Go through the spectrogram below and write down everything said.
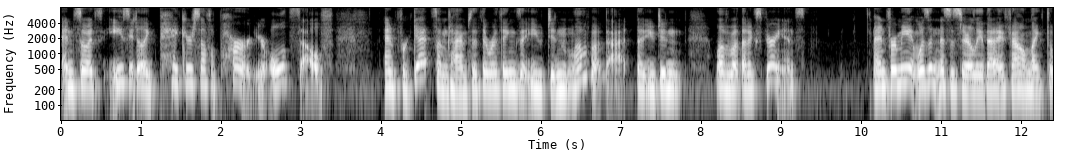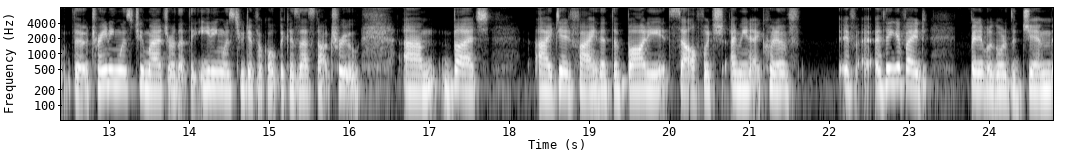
And so it's easy to like pick yourself apart, your old self, and forget sometimes that there were things that you didn't love about that, that you didn't love about that experience. And for me, it wasn't necessarily that I found like the, the training was too much or that the eating was too difficult because that's not true. Um, but I did find that the body itself, which I mean, I could have, if I think if I'd been able to go to the gym,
